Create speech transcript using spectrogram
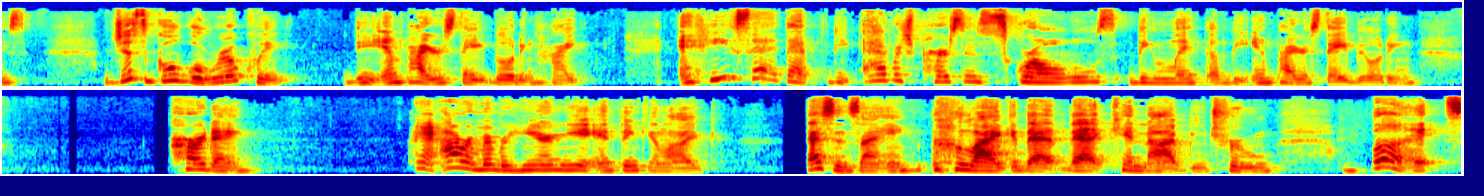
is? Just Google real quick the Empire State Building height. And he said that the average person scrolls the length of the Empire State Building per day. And I remember hearing it and thinking like, that's insane. like that that cannot be true. But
